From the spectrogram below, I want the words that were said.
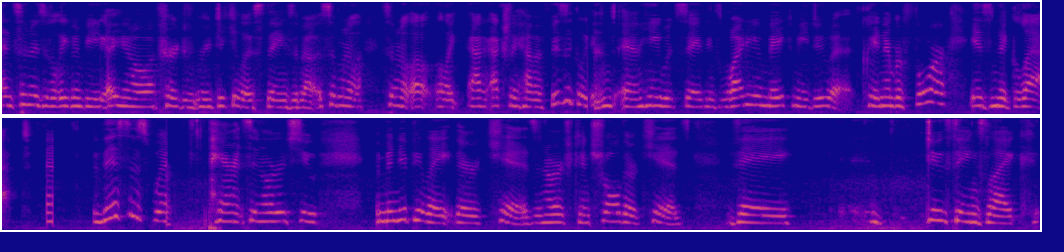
And sometimes it'll even be, you know, I've heard ridiculous things about someone, someone uh, like actually have a physical end and he would say things, why do you make me do it? Okay. Number four is neglect. And this is where parents, in order to manipulate their kids, in order to control their kids, they do things like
